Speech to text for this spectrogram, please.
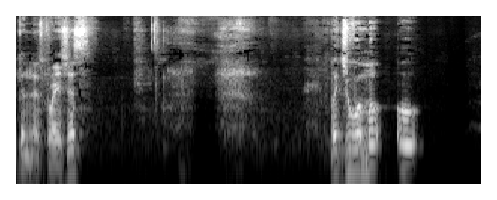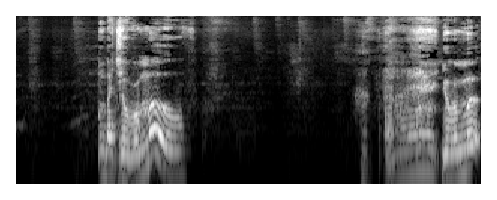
Goodness gracious. But you remove, but you remove you remove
